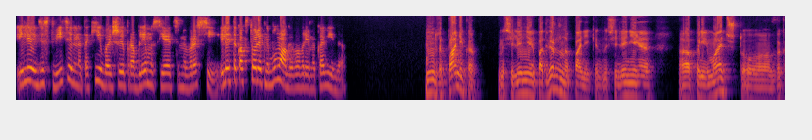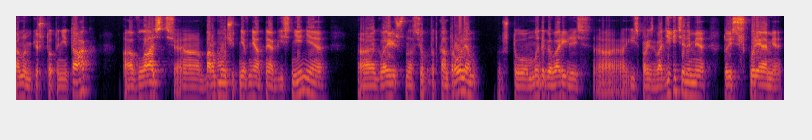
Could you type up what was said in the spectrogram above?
или действительно такие большие проблемы с яйцами в России? Или это как с туалетной бумагой во время ковида? Ну, это паника. Население подвержено панике. Население э, понимает, что в экономике что-то не так. А власть э, бормочет невнятные объяснения, говорит, что у нас все под контролем что мы договорились а, и с производителями, то есть с шкурями,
